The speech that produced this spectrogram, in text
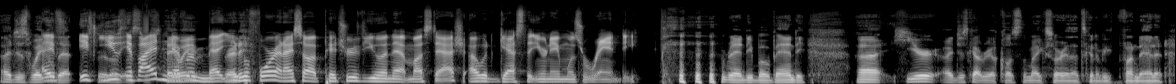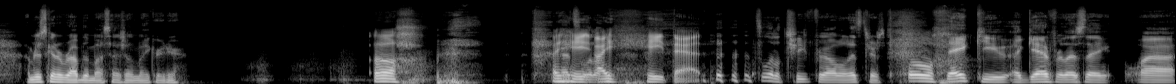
I just wiggled If, it. if you if I had. Hey, never wait, met ready? you before and I saw a picture of you in that mustache, I would guess that your name was Randy. Randy Bobandy. Uh, here, I just got real close to the mic. Sorry, that's gonna be fun to edit. I'm just gonna rub the mustache on the mic right here. Ugh. I hate little- I hate that. it's a little treat for all the listeners. Oh, Thank you again for listening. Uh,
